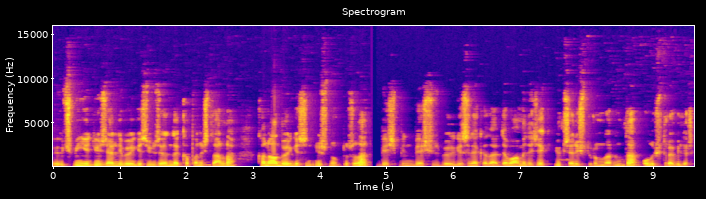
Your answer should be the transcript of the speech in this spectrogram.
Ve 3750 bölgesi üzerinde kapanışlarla kanal bölgesinin üst noktası olan 5500 bölgesine kadar devam edecek yükseliş durumlarını da oluşturabilir.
